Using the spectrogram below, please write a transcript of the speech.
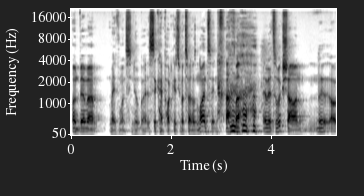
Und wenn wir, wir wollen es nicht nur, ist ja kein Podcast über 2019, aber wenn wir zurückschauen, ne,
